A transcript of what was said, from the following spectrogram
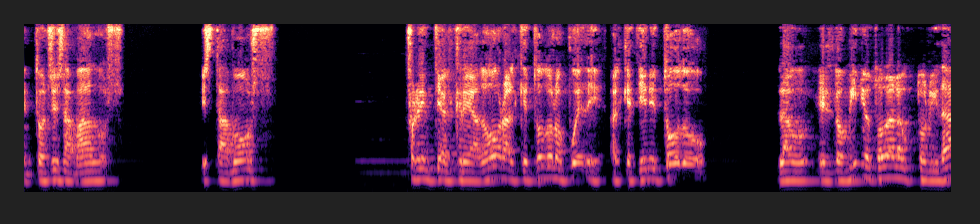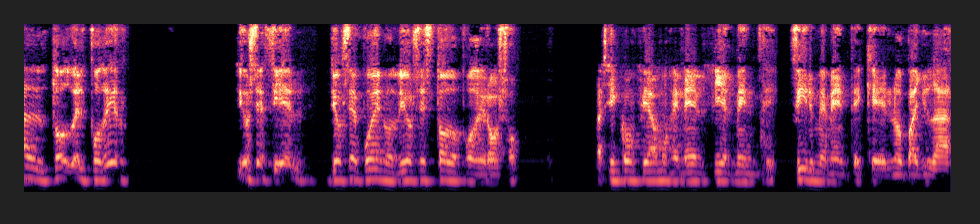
Entonces, amados, estamos frente al Creador, al que todo lo puede, al que tiene todo el dominio, toda la autoridad, todo el poder. Dios es fiel, Dios es bueno, Dios es todopoderoso. Así confiamos en Él fielmente, firmemente, que Él nos va a ayudar,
